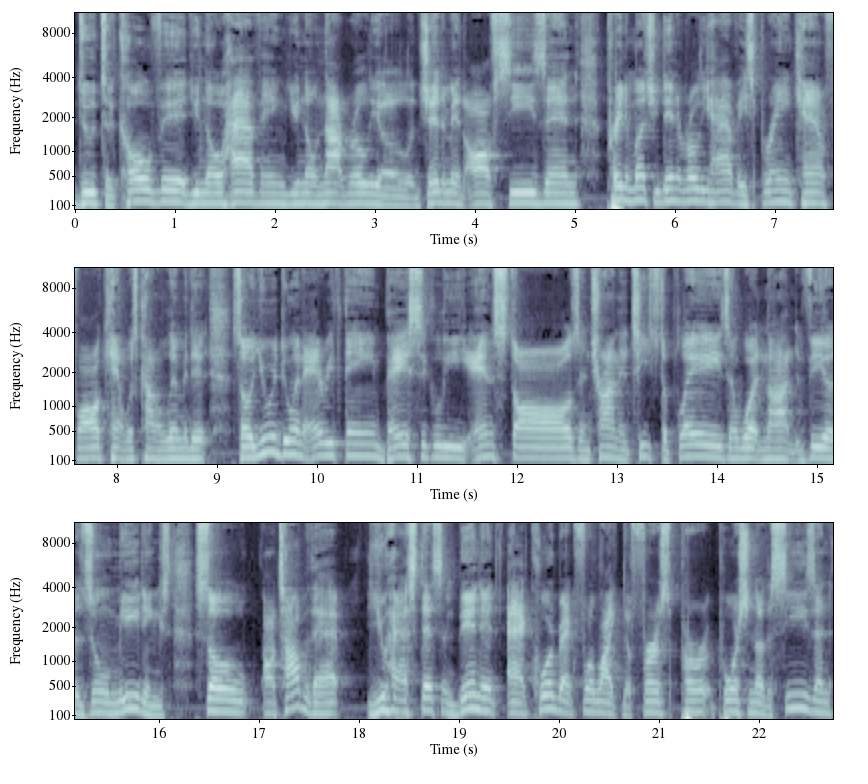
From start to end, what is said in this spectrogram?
due to COVID, you know, having, you know, not really a legitimate off season. Pretty much you didn't really have a spring camp, fall camp was kind of limited. So you were doing everything basically installs and trying to teach the plays and whatnot via Zoom meetings. So on top of that, you had Stetson Bennett at quarterback for like the first portion of the season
